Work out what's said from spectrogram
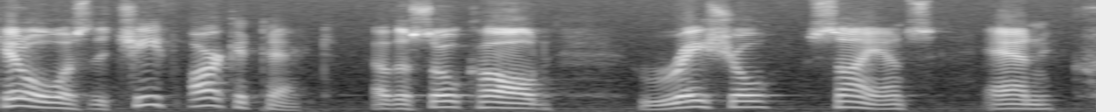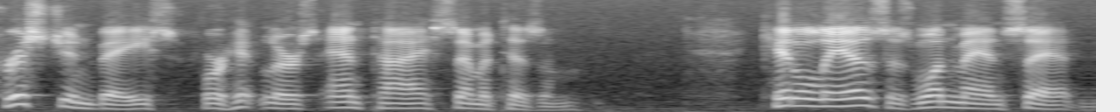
Kittel was the chief architect of the so called racial science and Christian base for Hitler's anti Semitism. Kittel is, as one man said,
